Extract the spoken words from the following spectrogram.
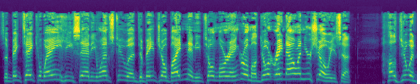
It's a big takeaway. He said he wants to uh, debate Joe Biden, and he told Laura Ingraham, "I'll do it right now on your show." He said, "I'll do it.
